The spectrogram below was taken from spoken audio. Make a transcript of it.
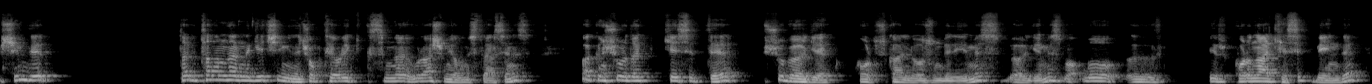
şimdi tabii tanımlarını geçeyim yine. Çok teorik kısmına uğraşmayalım isterseniz. Bakın şurada kesitte şu bölge korpus callosum dediğimiz bölgemiz. Bu, bu e, bir koronal kesit beyinde.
